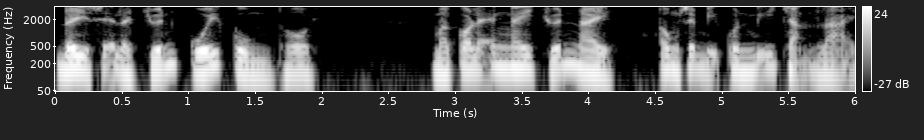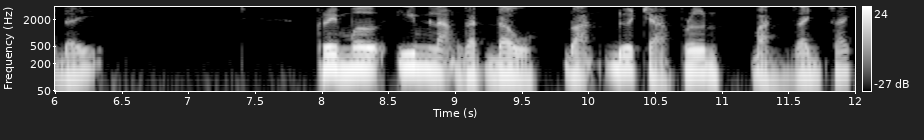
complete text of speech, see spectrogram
Đây sẽ là chuyến cuối cùng thôi. Mà có lẽ ngay chuyến này ông sẽ bị quân Mỹ chặn lại đấy. Kramer im lặng gật đầu, đoạn đưa trả Pearl bản danh sách.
